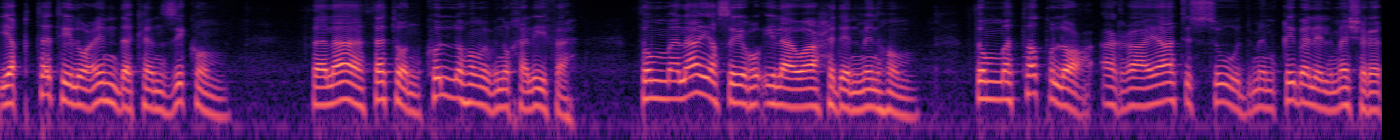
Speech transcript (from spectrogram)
يقتتل عند كنزكم ثلاثة كلهم ابن خليفة ثم لا يصير إلى واحد منهم. ثم تطلع الرايات السود من قبل المشرق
